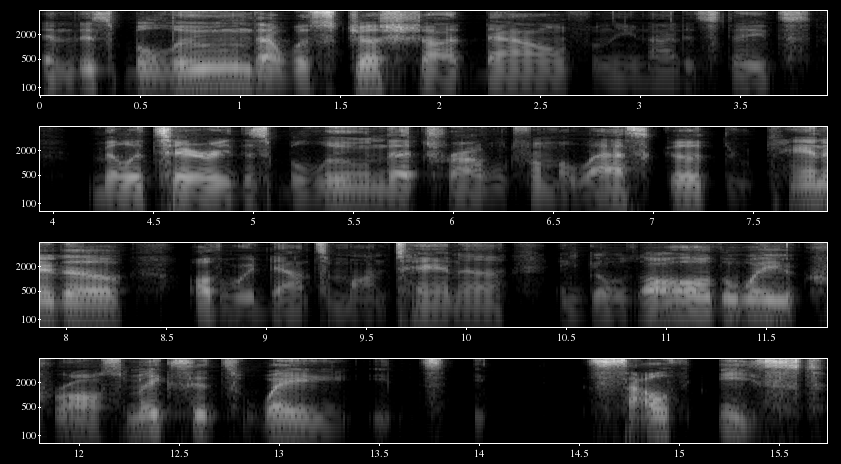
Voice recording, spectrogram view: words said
And this balloon that was just shot down from the United States military, this balloon that traveled from Alaska through Canada all the way down to Montana and goes all the way across, makes its way southeast,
